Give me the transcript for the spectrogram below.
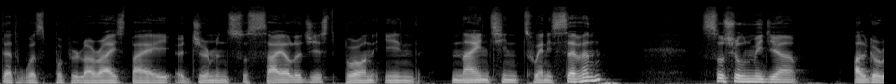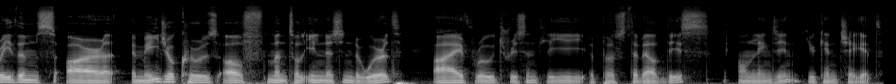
that was popularized by a German sociologist born in 1927. Social media algorithms are a major cause of mental illness in the world. I wrote recently a post about this on LinkedIn. You can check it.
